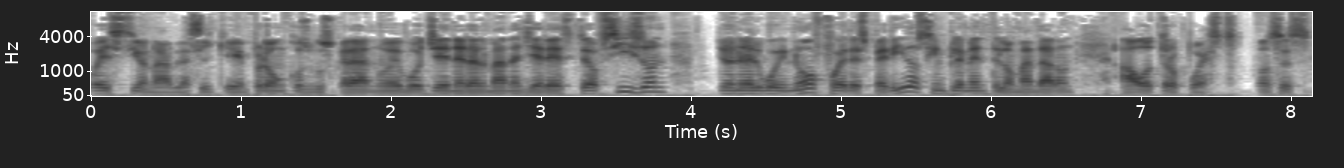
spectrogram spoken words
cuestionable. Así que Broncos buscará nuevo general manager este offseason. John Elway no fue despedido, simplemente lo mandaron a otro puesto. Entonces,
